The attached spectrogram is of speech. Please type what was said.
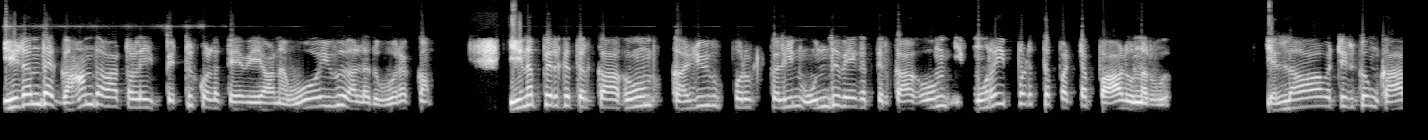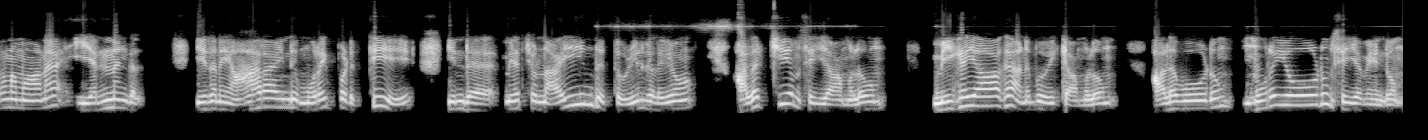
இழந்த காந்த ஆற்றலை பெற்றுக்கொள்ள தேவையான ஓய்வு அல்லது உறக்கம் இனப்பெருக்கத்திற்காகவும் கழிவுப் பொருட்களின் உந்து வேகத்திற்காகவும் முறைப்படுத்தப்பட்ட பாலுணர்வு. எல்லாவற்றிற்கும் காரணமான எண்ணங்கள். இதனை ஆராய்ந்து முறைப்படுத்தி இந்த மேற்சொன்ன ஐந்து தொழில்களையும் அலட்சியம் செய்யாமலும் மிகையாக அனுபவிக்காமலும் அளவோடும் முறையோடும் செய்ய வேண்டும்.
